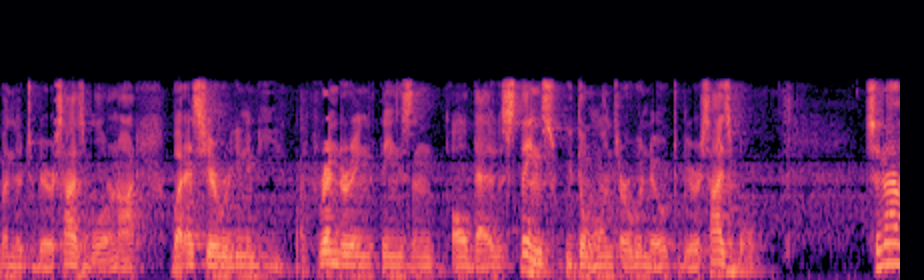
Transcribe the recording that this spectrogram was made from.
window to be resizable or not. But as here we're gonna be like rendering things and all those things, we don't want our window to be resizable. So now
